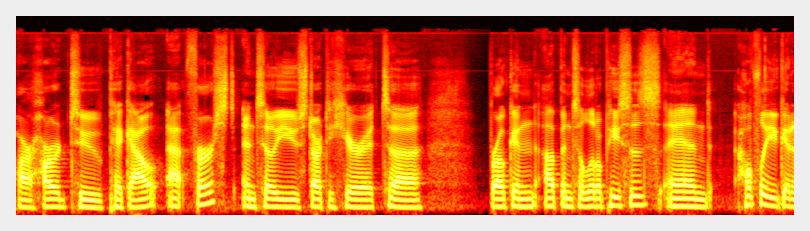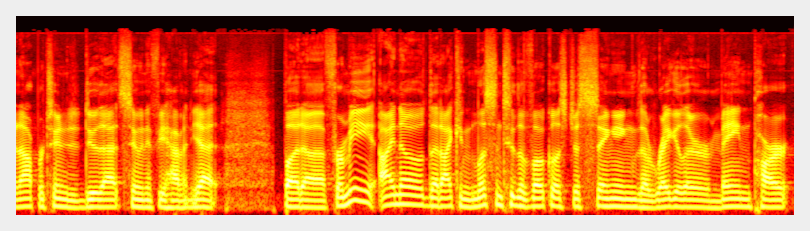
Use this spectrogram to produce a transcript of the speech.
are hard to pick out at first until you start to hear it uh, broken up into little pieces. And hopefully, you get an opportunity to do that soon if you haven't yet. But uh, for me, I know that I can listen to the vocalist just singing the regular main part,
